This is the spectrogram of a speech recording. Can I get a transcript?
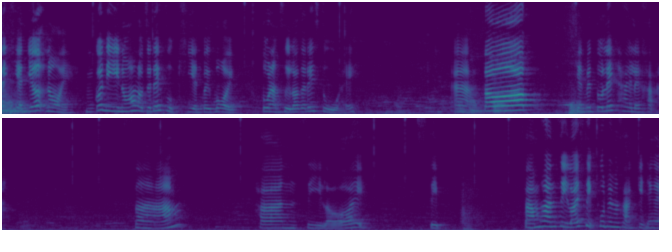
ได้เขียนเยอะหน่อย มันก็ดีเนาะ เราจะได้ฝึกเขียนบ่อยๆ ตัวหนังสือเราจะได้สวย อ่า ตอบ เขียนเป็นตัวเลขไทยเลยค่ะสามพันสี่ร้อยสิบสามพันสี่ร้อยสิบพูดเป็นภาษาอังกฤษยังไง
